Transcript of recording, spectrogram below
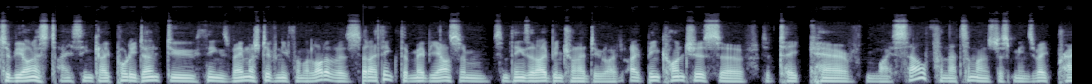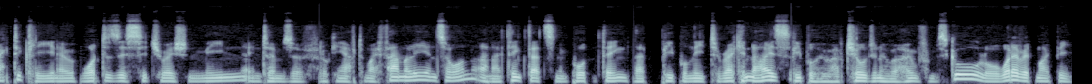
to be honest, I think I probably don't do things very much differently from a lot of us. But I think there maybe are some some things that I've been trying to do. I've, I've been conscious of to take care of myself, and that sometimes just means very practically, you know, what does this situation mean in terms of looking after my family and so on. And I think that's an important thing that people need to recognize. People who have children who are home from school or whatever it might be.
